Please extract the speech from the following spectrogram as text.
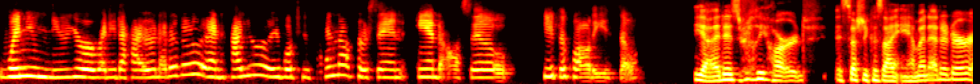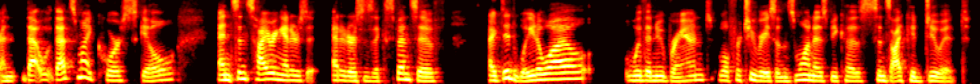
when you knew you were ready to hire an editor and how you were able to find that person and also keep the quality so yeah it is really hard especially because i am an editor and that that's my core skill and since hiring editors editors is expensive i did wait a while with a new brand? Well, for two reasons. One is because since I could do it,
